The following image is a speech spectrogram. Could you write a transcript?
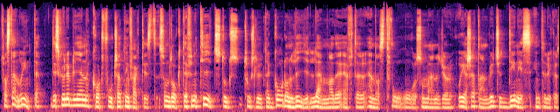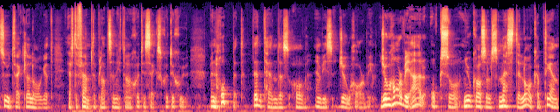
Fast ändå inte. Det skulle bli en kort fortsättning faktiskt, som dock definitivt stod, tog slut när Gordon Lee lämnade efter endast två år som manager och ersättaren Richard Dinnis inte lyckats utveckla laget efter femteplatsen 1976-77. Men hoppet, den tändes av en viss Joe Harvey. Joe Harvey är också Newcastles mästerlagkapten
